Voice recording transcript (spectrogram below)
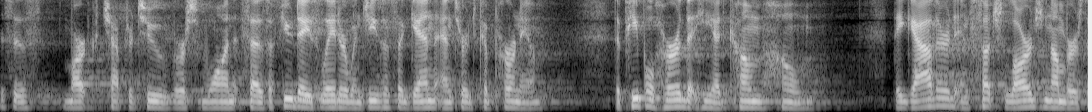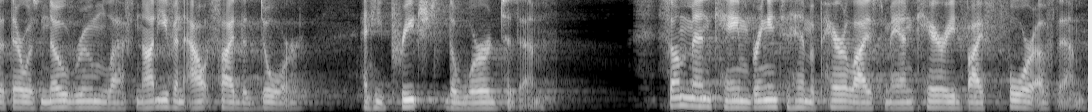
This is Mark chapter 2, verse 1. It says, A few days later, when Jesus again entered Capernaum, the people heard that he had come home. They gathered in such large numbers that there was no room left, not even outside the door, and he preached the word to them. Some men came bringing to him a paralyzed man carried by four of them.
